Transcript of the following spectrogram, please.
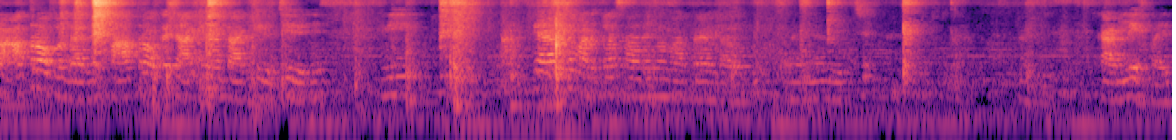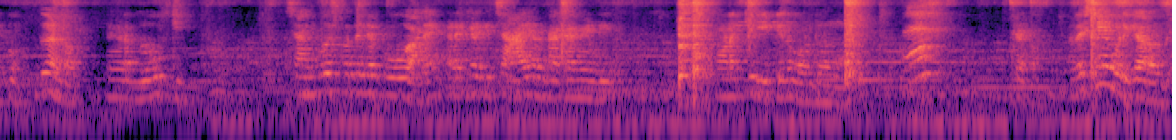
പാത്രമൊക്കെ ഉണ്ടായിരുന്നു. പാത്രമൊക്കെ ചാക്കിനകത്ത് ആക്കി വെച്ച് കഴിഞ്ഞ് ഇനി അത്യാവശ്യം അടുക്കള സാധനങ്ങൾ മാത്രമേ ഉണ്ടാവുള്ളൂ. അതെല്ലാം വെച്ച് കടലയും പരിപ്പും. ഇത് കണ്ടോ? ഞങ്ങളുടെ ബ്ലൂ ടീ ശംഖുപുഷ്പത്തിന്റെ പൂവാണ്. ഇടയ്ക്കിടയ്ക്ക് ചായ ഉണ്ടാക്കാൻ വേണ്ടി ഉണക്കി വീട്ടിൽ നിന്ന് കൊണ്ടുവന്നു കേട്ടോ? റഷ്യയും കുടിക്കാറുണ്ട്.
